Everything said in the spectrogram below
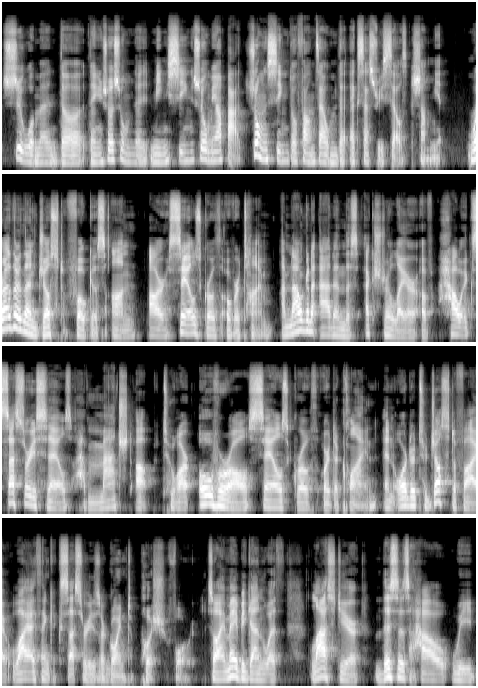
是我们的等于说是我们的明星，所以我们要把重心都放在我们的 accessory sales 上面。Rather than just focus on our sales growth over time, I'm now going to add in this extra layer of how accessory sales have matched up to our overall sales growth or decline in order to justify why I think accessories are going to push forward. So I may begin with last year, this is how we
